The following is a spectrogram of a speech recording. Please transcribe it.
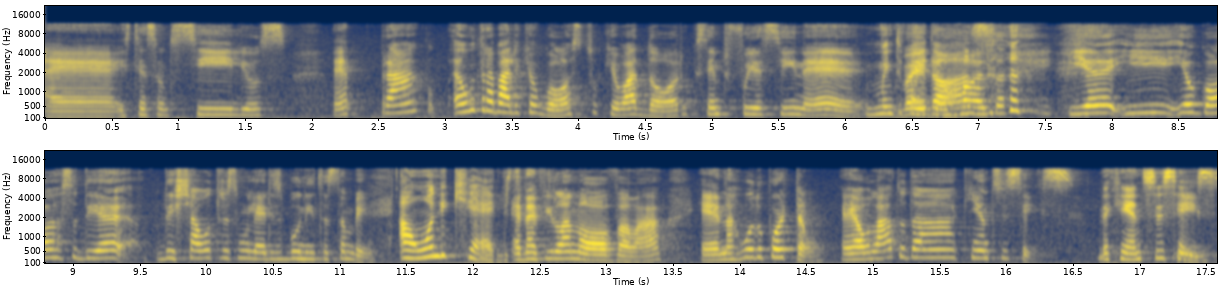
é, extensão de cílios. Né, pra, é um trabalho que eu gosto, que eu adoro, que sempre fui assim, né? Muito vaidosa. e, e eu gosto de é, deixar outras mulheres bonitas também. Aonde que é? É na Vila Nova, lá. É na Rua do Portão. É ao lado da 506 da 506. Isso.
